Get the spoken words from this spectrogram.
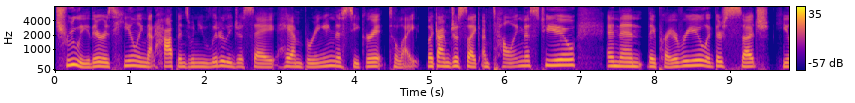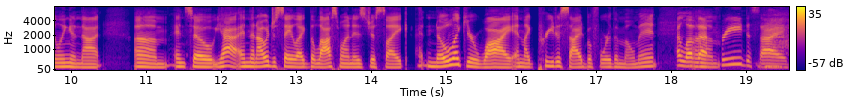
truly, there is healing that happens when you literally just say, Hey, I'm bringing this secret to light. Like I'm just like, I'm telling this to you. And then they pray over you. Like there's such healing in that. Um, and so yeah, and then I would just say like the last one is just like know like your why and like pre-decide before the moment. I love that. Um, Pre-decide.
